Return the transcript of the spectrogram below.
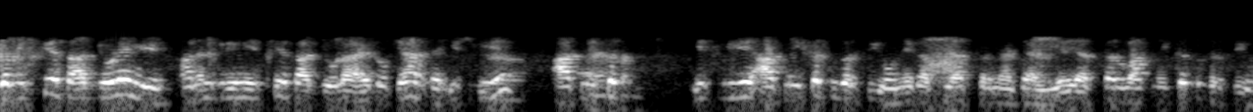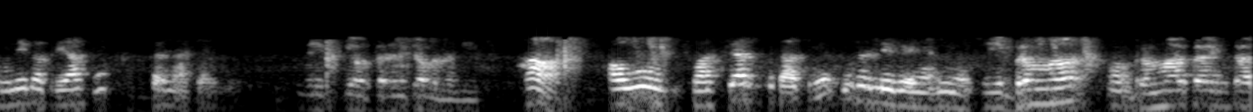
जब इसके साथ जोड़ेंगे आनंद गिरी ने इसके साथ जोड़ा है तो क्या है? इसलिए आत्मिकत इसलिए आत्मिकत्वदर्शी होने का प्रयास करना चाहिए या सर्वात्मिकत्वदर्शी होने का प्रयास करना चाहिए। हाँ और वो भाष्यार्थ प्रकाश में उधर ले गए हैं ब्रह्मा हाँ। ब्रह्मा का इनका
